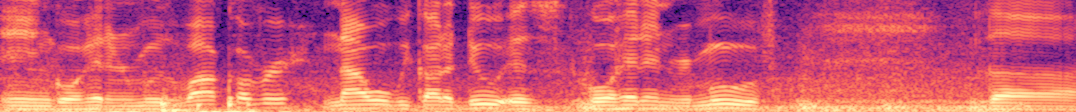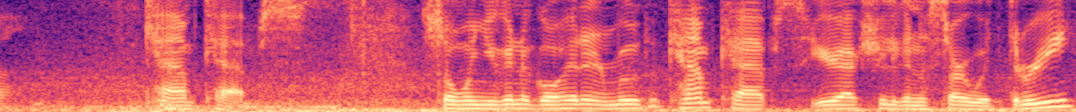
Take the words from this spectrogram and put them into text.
and go ahead and remove the valve cover. Now what we got to do is go ahead and remove the cam caps. So when you're going to go ahead and remove the cam caps you're actually going to start with three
